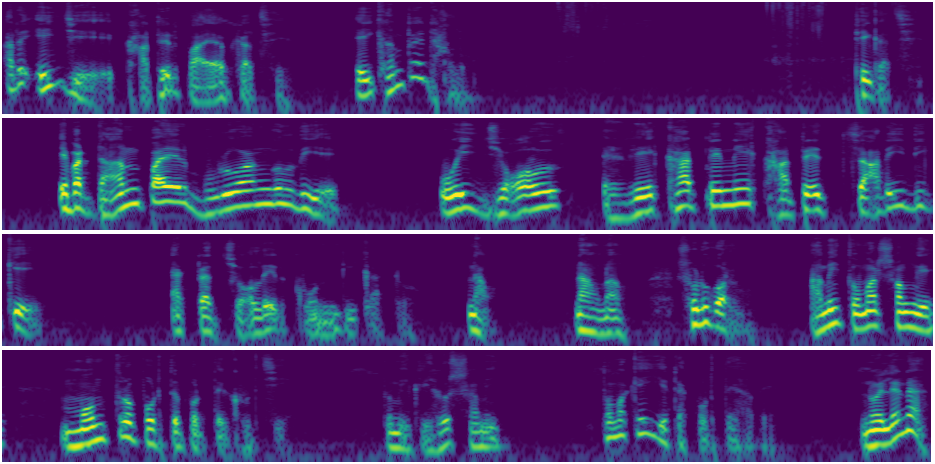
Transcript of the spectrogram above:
আরে এই যে খাটের পায়ার কাছে এইখানটায় ঢালো। ঠিক আছে। এবার ডান পায়ের বুড়ো আঙ্গুল দিয়ে ওই জল রেখা টেনে খাটের চারিদিকে একটা জলের কন্ডি কাটো। নাও নাও নাও, শুরু করো। আমি তোমার সঙ্গে মন্ত্র পড়তে পড়তে ঘুরছি। তুমি গৃহস্বামী, তোমাকেই এটা করতে হবে। নইলে না,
